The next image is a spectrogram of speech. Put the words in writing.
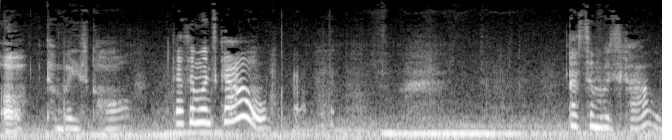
Oh, somebody's cow. That's someone's cow. That's someone's cow.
